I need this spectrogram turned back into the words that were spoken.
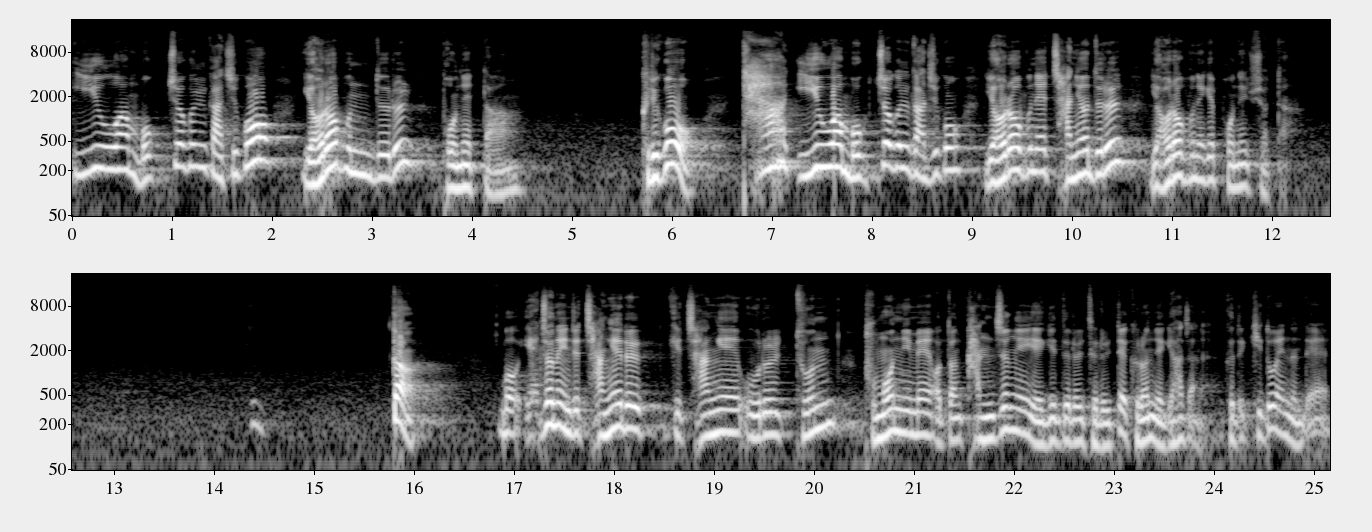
이유와 목적을 가지고 여러분들을 보냈다. 그리고 다 이유와 목적을 가지고 여러분의 자녀들을 여러분에게 보내주셨다. 그러니까 뭐 예전에 이제 장애를 장애우를 둔 부모님의 어떤 간증의 얘기들을 들을 때 그런 얘기 하잖아요. 그때 기도했는데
